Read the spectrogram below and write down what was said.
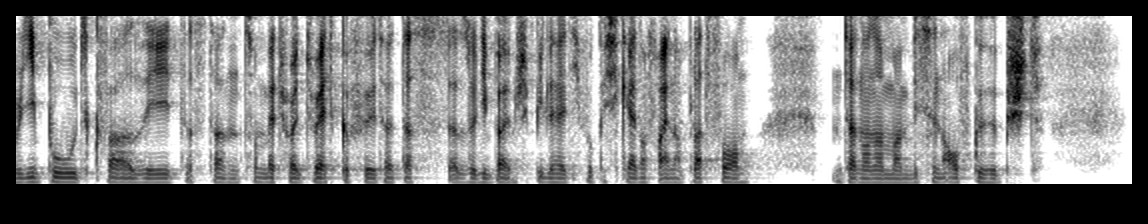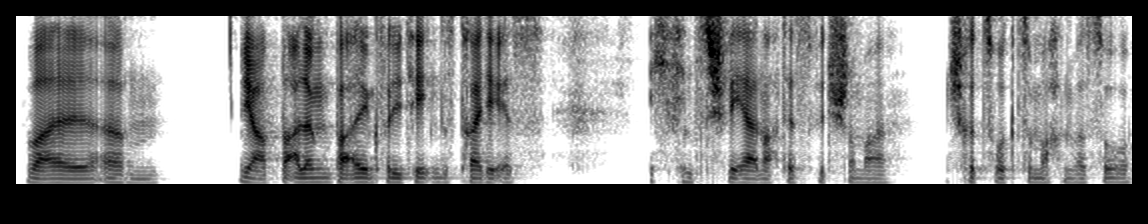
Reboot quasi, das dann zum Metroid Dread geführt hat. Das, also die beiden Spiele hätte ich wirklich gerne auf einer Plattform und dann auch noch mal ein bisschen aufgehübscht, weil ähm, ja, bei allen, bei allen Qualitäten des 3DS, ich finde es schwer, nach der Switch nochmal einen Schritt zurück zu machen, was so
